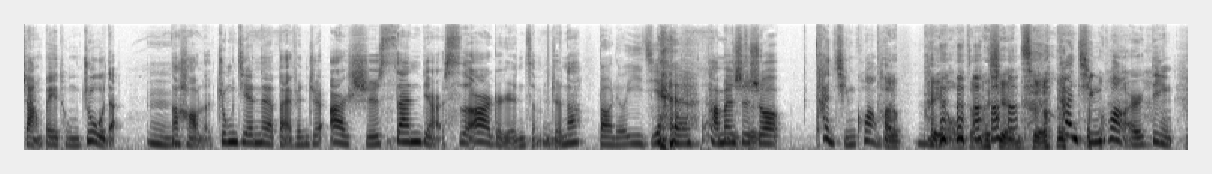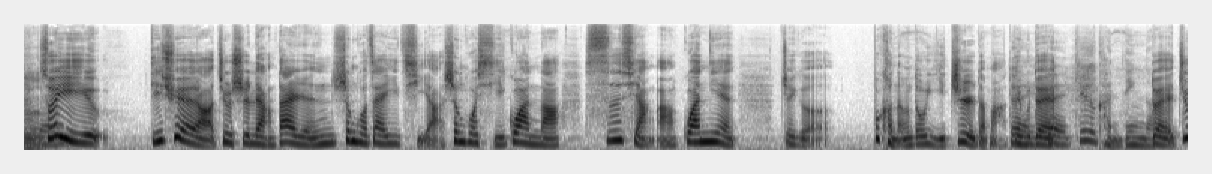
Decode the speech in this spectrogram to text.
长辈同住的。嗯那，好了，中间的百分之二十三点四二的人怎么着呢？保留意见。他们是说 看情况，他的配偶怎么选择？看情况而定。嗯所以的确啊，就是两代人生活在一起啊，生活习惯呐、思想啊、观念，这个不可能都一致的嘛，对不对？对，这个肯定的。对，就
